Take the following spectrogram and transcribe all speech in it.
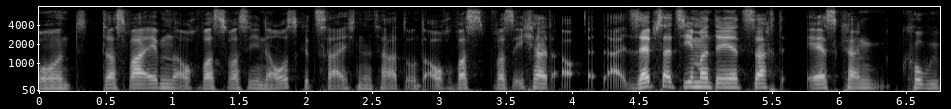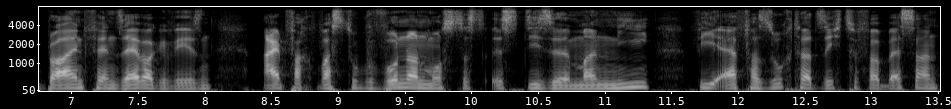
Und das war eben auch was, was ihn ausgezeichnet hat und auch was, was ich halt, selbst als jemand, der jetzt sagt, er ist kein Kobe Bryant-Fan selber gewesen, einfach was du bewundern musstest, ist diese Manie, wie er versucht hat, sich zu verbessern,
